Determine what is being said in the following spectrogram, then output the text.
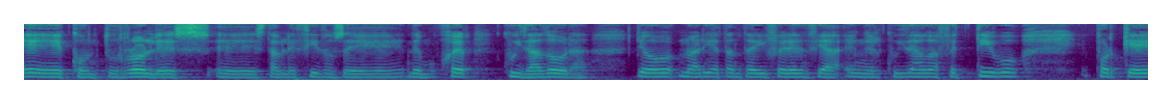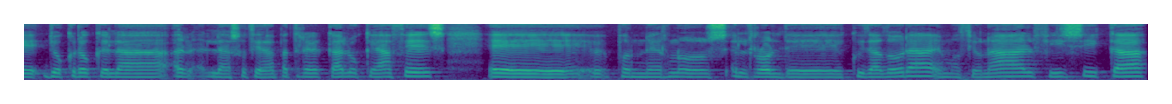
eh, con tus roles eh, establecidos de, mujer cuidadora. Yo no haría tanta diferencia en el cuidado afectivo porque yo creo que la, la sociedad patriarcal lo que hace es eh, ponernos el rol de cuidadora emocional, física,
